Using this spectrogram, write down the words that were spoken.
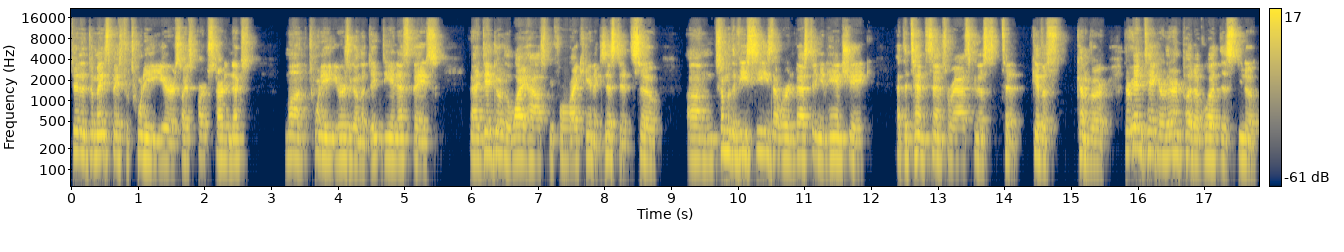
did a domain space for 28 years. So I started next month, 28 years ago in the DNS space. And I did go to the White House before ICANN existed. So um, some of the VCs that were investing in Handshake at the 10 cents were asking us to give us kind of a, their intake or their input of what this, you know,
